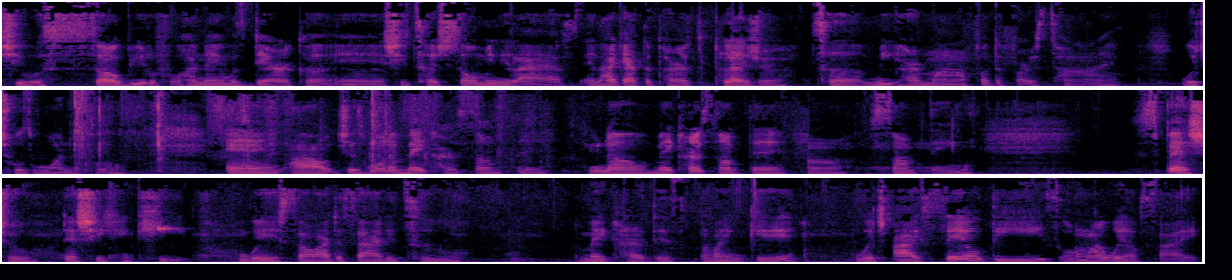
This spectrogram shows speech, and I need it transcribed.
She was so beautiful. Her name was Derricka, and she touched so many lives. And I got the pleasure to meet her mom for the first time, which was wonderful. And I just want to make her something, you know, make her something, uh, something special that she can keep with. So I decided to make her this blanket, which I sell these on my website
